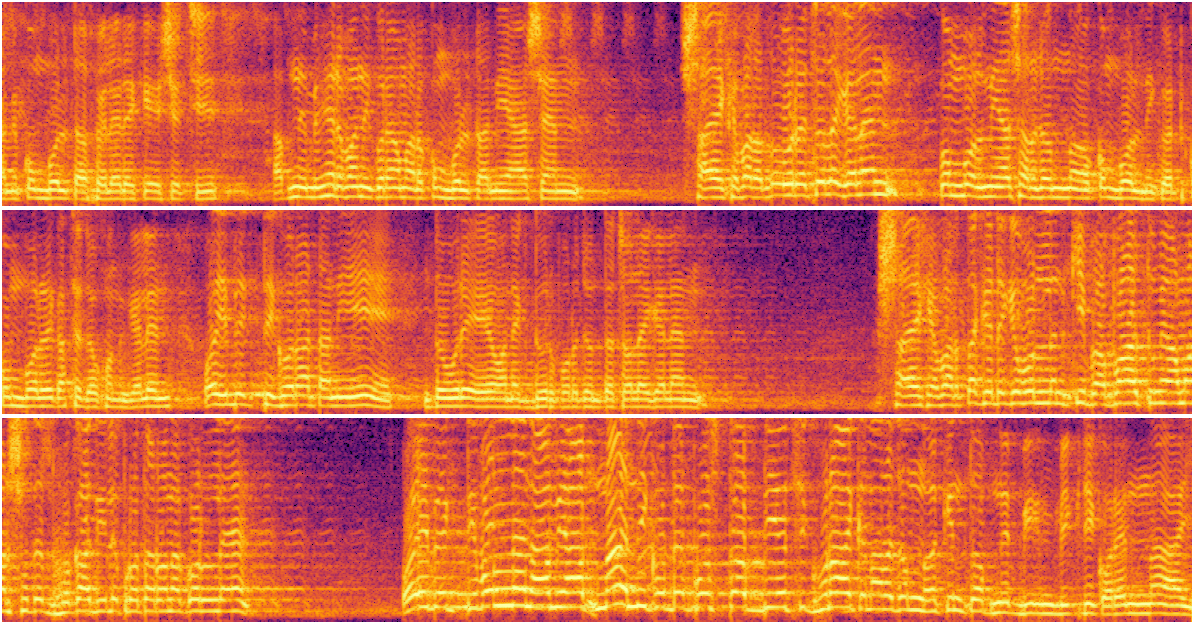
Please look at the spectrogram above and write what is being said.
আমি কম্বলটা ফেলে রেখে এসেছি। আপনি মেহরবানি করে আমার কম্বলটা নিয়ে আসেন। শায়েক এবার দৌড়ে চলে গেলেন কম্বল নিয়ে আসার জন্য। কম্বল নিকট, কম্বলের কাছে যখন গেলেন, ওই ব্যক্তি ঘোড়াটা নিয়ে দৌড়ে অনেক দূর পর্যন্ত চলে গেলেন। শায়েক এবার তাকে ডেকে বললেন, কি বাবা, তুমি আমার সাথে ধোকা দিলে প্রতারণা করলে? ওই ব্যক্তি বললেন, আমি আপনার নিকটে প্রস্তাব দিয়েছি ঘোড়া কেনার জন্য, কিন্তু আপনি বিক্রি করেন নাই।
